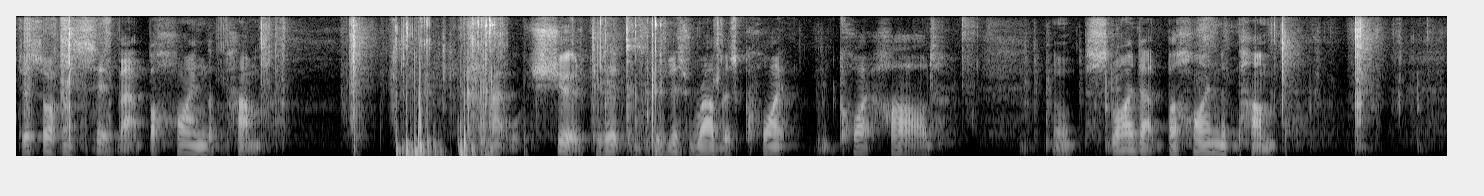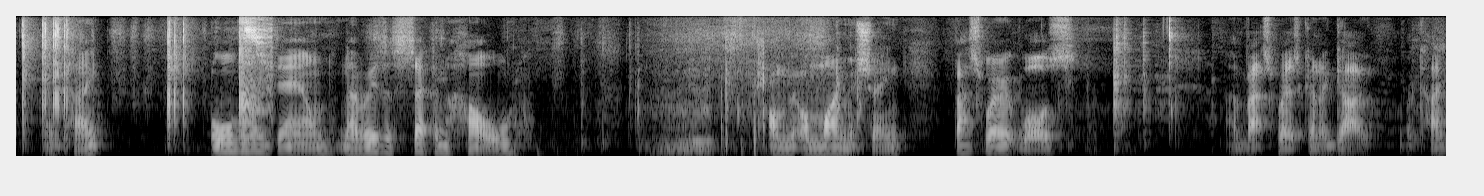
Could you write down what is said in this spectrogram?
just so I can sit that behind the pump. That should, because this rubber is quite quite hard. I'll slide that behind the pump. Okay, all the way down. Now there is a second hole on, on my machine. That's where it was, and that's where it's going to go. Okay,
